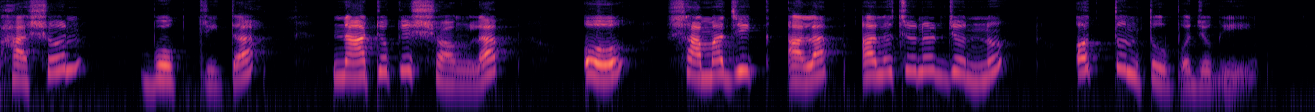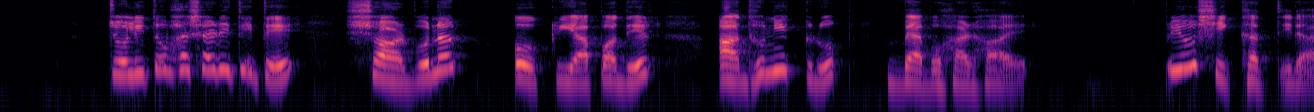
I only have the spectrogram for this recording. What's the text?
ভাষণ, বক্তৃতা, নাটকের সংলাপ ও সামাজিক আলাপ আলোচনার জন্য অত্যন্ত উপযোগী। চলিত ভাষা রীতিতে সর্বনাম ও ক্রিয়াপদের আধুনিক রূপ ব্যবহার হয়। প্রিয় শিক্ষার্থীরা,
